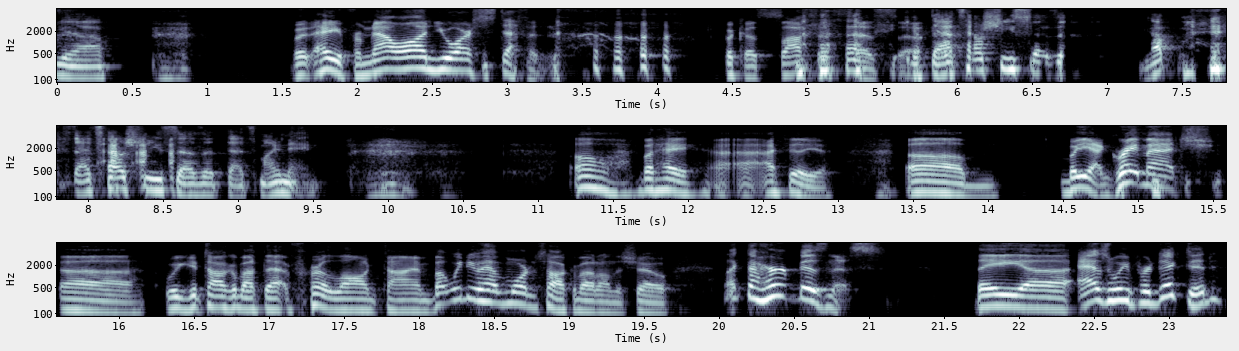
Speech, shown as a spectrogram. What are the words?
yeah. But hey, from now on, you are Stefan because Sasha says so. if that's how she says it, yep. If that's how she says it, that's my name. Oh, but hey, I, I feel you. Um, but yeah, great match. Uh, we could talk about that for a long time, but we do have more to talk about on the show, like the Hurt Business. They, uh, as we predicted,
